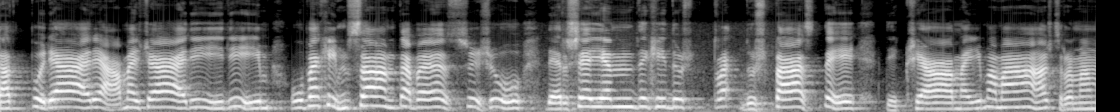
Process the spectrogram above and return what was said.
തത്പുരാ രാമശാരീരീം ഉപഹിംസാം തപസ്വിഷു ദർശയന്തി ദുഷ്ട ദുഷ്ടാസ്തേ ദിക്ഷാമയി മമാശ്രമം.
